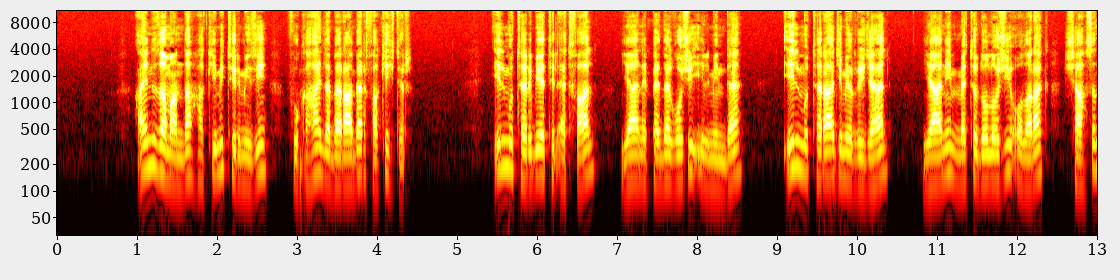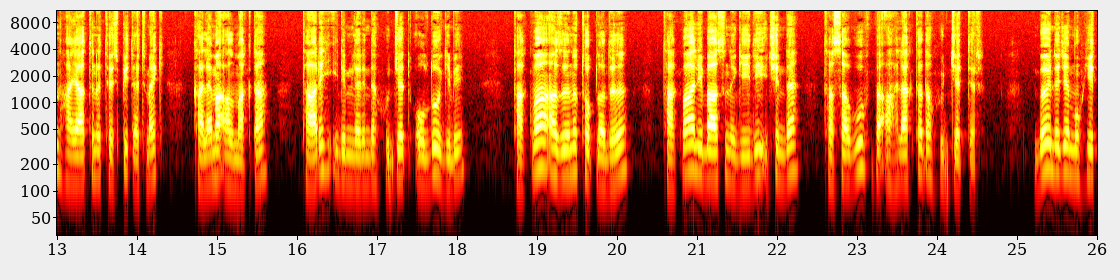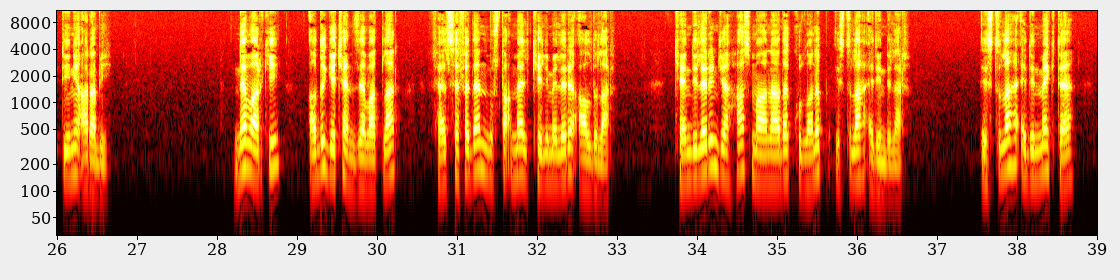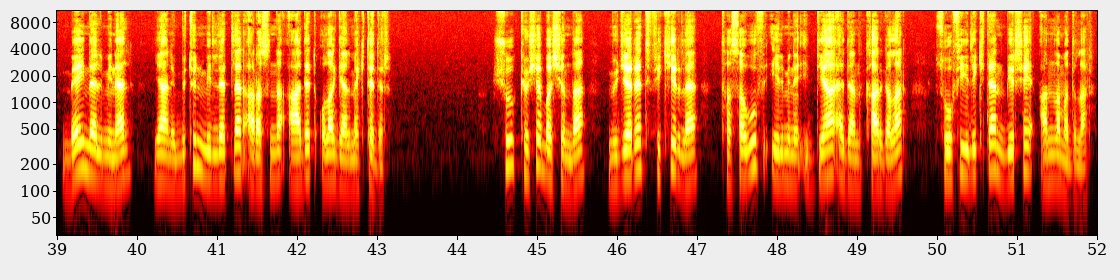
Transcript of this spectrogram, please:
Aynı zamanda Hakimi Tirmizi fukahayla beraber fakihtir. İlmu terbiyetil etfal yani pedagoji ilminde, ilmu teracimir rical yani metodoloji olarak şahsın hayatını tespit etmek, kaleme almakta, tarih ilimlerinde hüccet olduğu gibi, takva azığını topladığı, takva libasını giydiği için de tasavvuf ve ahlakta da hüccettir. Böylece Muhyiddin Arabi. Ne var ki, adı geçen zevatlar, felsefeden mustamel kelimeleri aldılar. Kendilerince has manada kullanıp istilah edindiler. İstilah edinmek de, beynel minel, yani bütün milletler arasında adet ola gelmektedir. Şu köşe başında mücerret fikirle tasavvuf ilmini iddia eden kargalar, sufilikten bir şey anlamadılar.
